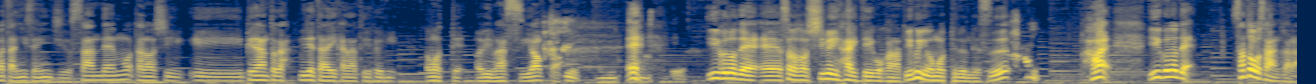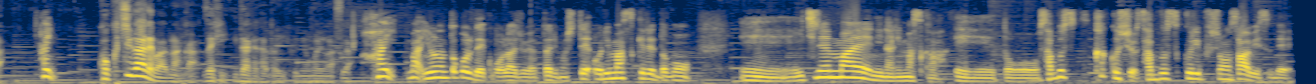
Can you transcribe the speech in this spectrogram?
また2023年も楽しい、えーペナントが見れたらいいかなというふうに思っておりますよ、とえいうことで、えーそろそろ締めに入っていこうかなというふうに思ってるんです。はい。はい。いうことで、佐藤さんから、はい。告知があればなんかぜひいただけたらというふうに思いますが。はい。まあ、いろんなところでこう、ラジオやったりもしておりますけれども、えー、1年前になりますか、えっ、と、サブス、各種サブスクリプションサービスで、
